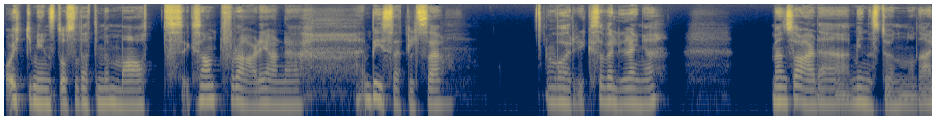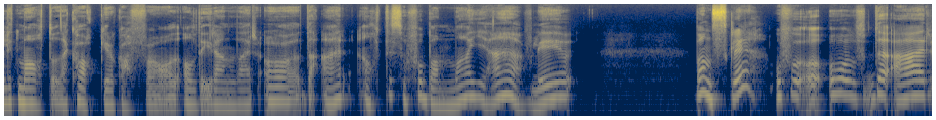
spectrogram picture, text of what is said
og, ikke minst også dette med mat, for da er det gjerne en bisettelse. Varer ikke så veldig lenge. Men så er det minnestund, og det er litt mat, og det er kaker og kaffe og alle de greiene der. Og det er alltid så forbanna jævlig vanskelig. Og, og, det er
